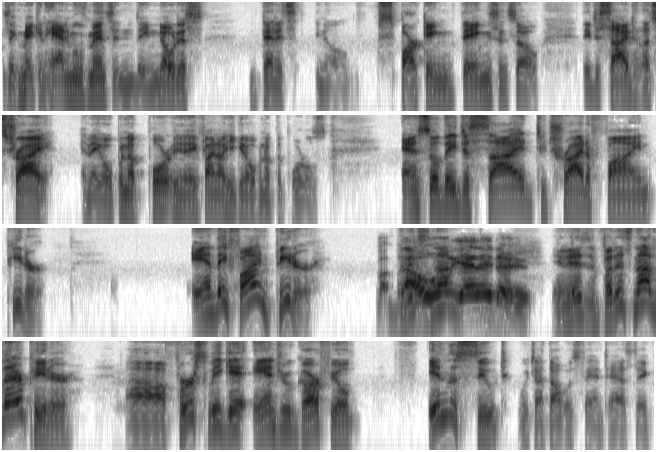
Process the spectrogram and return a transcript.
he's like making hand movements and they notice that it's you know sparking things and so they decide let's try and they open up port and they find out he can open up the portals and so they decide to try to find Peter. And they find Peter. But oh, not, yeah, they do. It is, but it's not there, Peter. Uh, first, we get Andrew Garfield in the suit, which I thought was fantastic.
